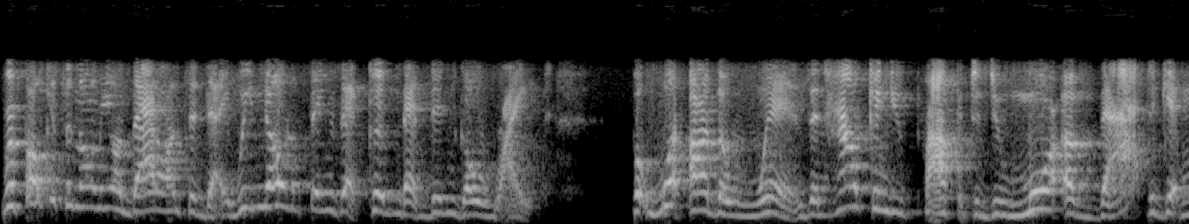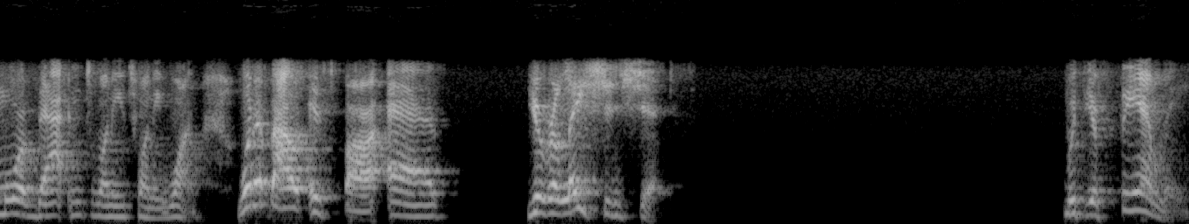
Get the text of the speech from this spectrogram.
We're focusing only on that on today. We know the things that couldn't, that didn't go right. But what are the wins and how can you profit to do more of that, to get more of that in 2021? What about as far as your relationships with your family,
